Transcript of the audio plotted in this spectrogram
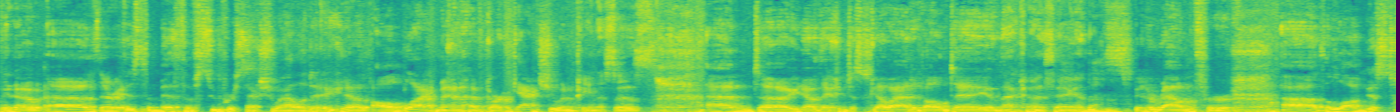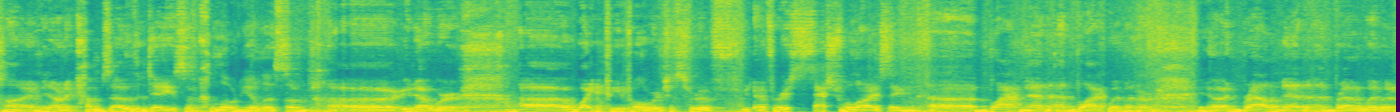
you know, uh, there is the myth of supersexuality. You know, all black men have gargantuan penises, and uh, you know they can just go at it all day and that kind of thing. And that's been around for uh, the longest time. You know, and it comes out of the days of colonialism. Uh, you know, where uh, white people were just sort of you know very sexualizing uh, black men and black women, or you know, and brown men and brown women.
